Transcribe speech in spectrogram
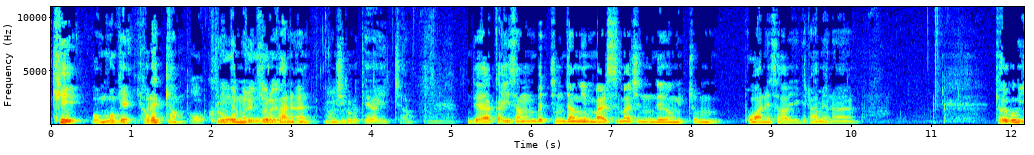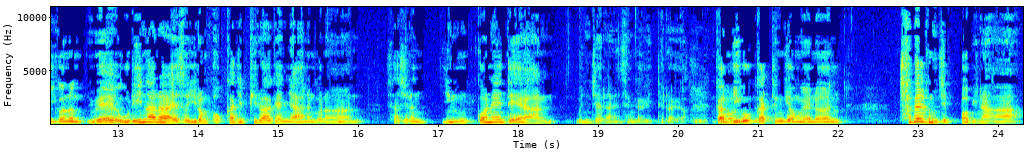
키, 몸무게, 혈액형 어, 등등을 기록하는 형식으로 되어 있죠. 근데 아까 이상배 팀장님 말씀하신 내용이 좀 보완해서 얘기를 하면은 결국 이거는 왜 우리나라에서 이런 법까지 필요하겠냐 하는 거는 사실은 인권에 대한 문제라는 생각이 들어요. 그러니까 미국 같은 경우에는 차별금지법이나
